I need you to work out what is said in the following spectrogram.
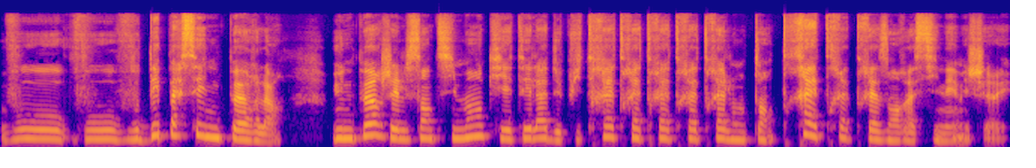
vous vous dépassez une peur là. Une peur, j'ai le sentiment, qui était là depuis très, très, très, très, très longtemps, très, très, très enracinée, mes chéris.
